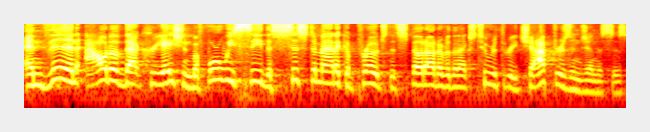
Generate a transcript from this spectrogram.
And then out of that creation, before we see the systematic approach that's spelled out over the next two or three chapters in Genesis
